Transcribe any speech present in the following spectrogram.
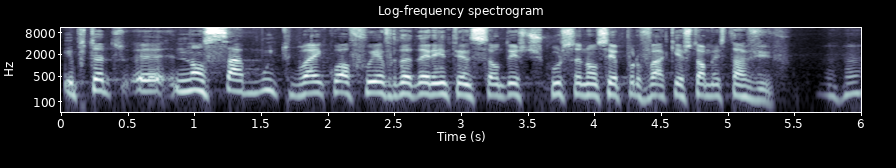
e, portanto, eh, não se sabe muito bem qual foi a verdadeira intenção deste discurso, a não ser provar que este homem está vivo. Uhum. Uh,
